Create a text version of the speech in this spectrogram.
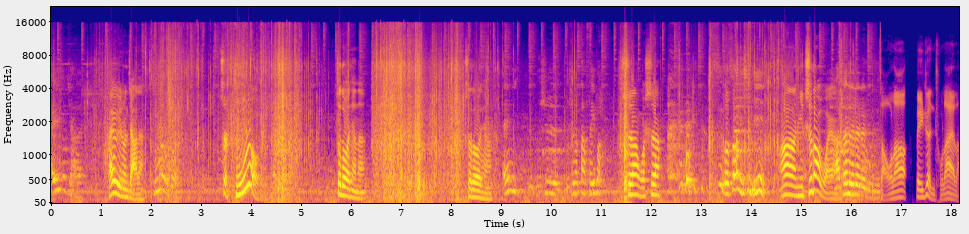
还有一种假的，还有一种假的，猪肉做的，这猪肉，这多少钱呢？这多少钱？哎你你你是你是大飞吧？是啊，我是啊，我刷你视频啊，你知道我啊，呀？啊对对对对对。早了，被认出来了。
